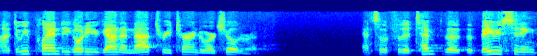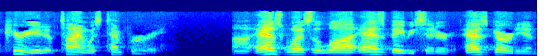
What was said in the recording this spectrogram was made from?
uh, do we plan to go to Uganda not to return to our children. And so for the, temp- the, the babysitting period of time was temporary, uh, as was the law as babysitter, as guardian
